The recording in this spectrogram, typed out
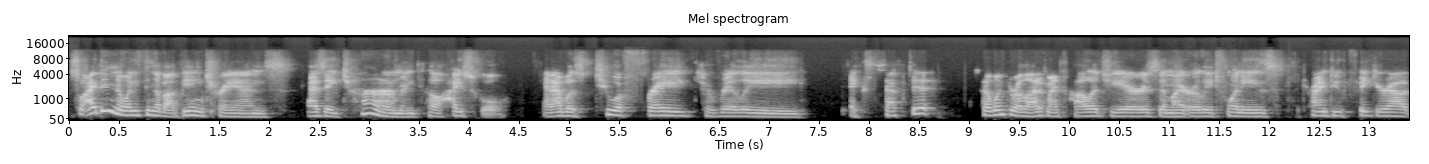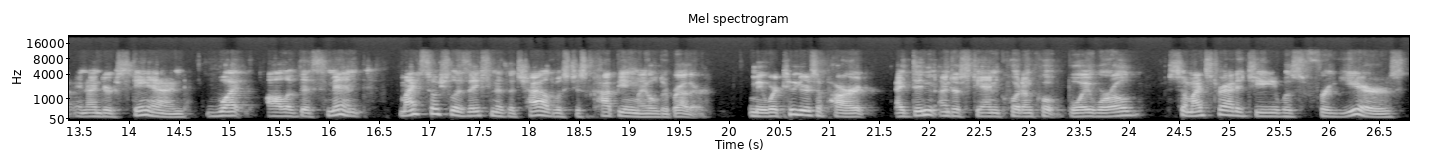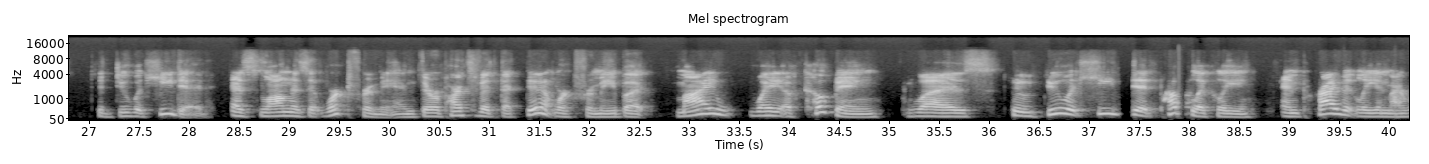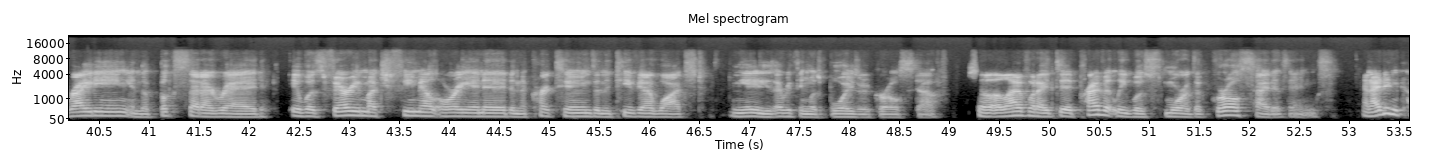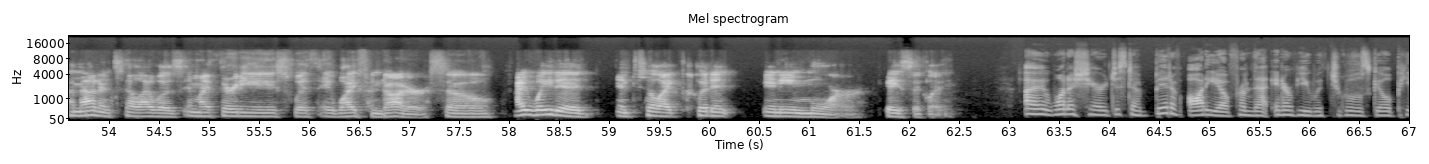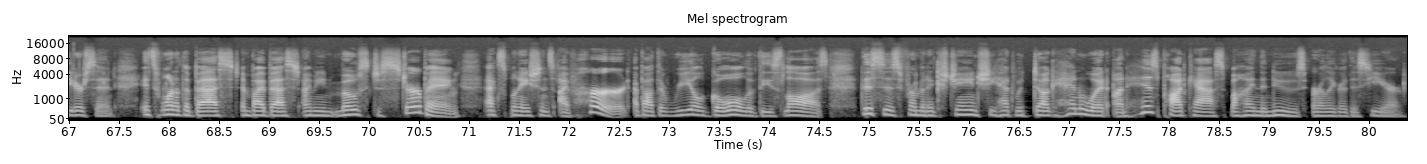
So I didn't know anything about being trans as a term until high school. And I was too afraid to really accept it. So I went through a lot of my college years and my early 20s trying to figure out and understand what all of this meant. My socialization as a child was just copying my older brother. I mean, we're two years apart. I didn't understand quote unquote boy world. So my strategy was for years to do what he did as long as it worked for me. And there were parts of it that didn't work for me, but my way of coping was to do what he did publicly and privately in my writing in the books that I read. It was very much female oriented and the cartoons and the TV I watched in the 80s, everything was boys or girls stuff. So a lot of what I did privately was more the girl side of things. And I didn't come out until I was in my 30s with a wife and daughter. So I waited until I couldn't anymore, basically. I want to share just a bit of audio from that interview with Jules Gill Peterson. It's one of the best, and by best, I mean most disturbing explanations I've heard about the real goal of these laws. This is from an exchange she had with Doug Henwood on his podcast, Behind the News, earlier this year.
